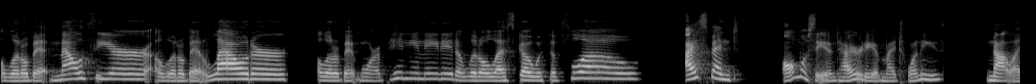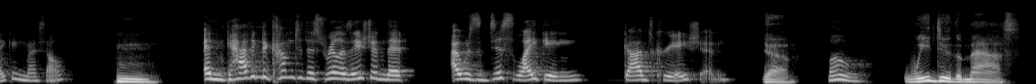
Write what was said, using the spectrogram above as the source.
a little bit mouthier, a little bit louder, a little bit more opinionated, a little less go with the flow. I spent almost the entirety of my 20s not liking myself Hmm. and having to come to this realization that I was disliking God's creation. Yeah. Whoa. we do the math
